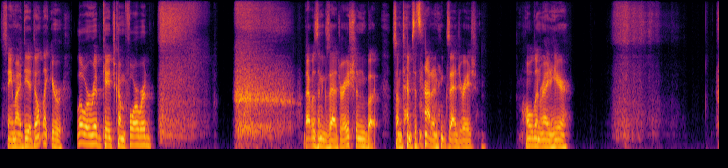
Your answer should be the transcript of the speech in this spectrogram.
Same idea. Don't let your lower rib cage come forward. That was an exaggeration, but sometimes it's not an exaggeration. I'm holding right here.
